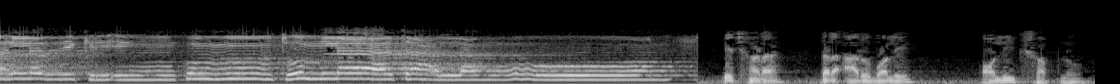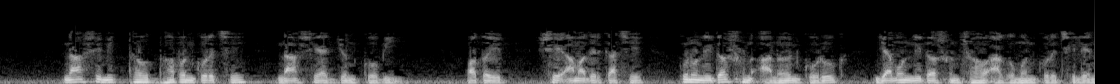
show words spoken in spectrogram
أهل الذكر إن كنتم لا تعلمون এছাড়া তারা আরো বলে অলিক স্বপ্ন না সে মিথ্যা উদ্ভাবন করেছে না সে একজন কবি অতএব সে আমাদের কাছে কোনো নিদর্শন আনয়ন করুক যেমন নিদর্শন সহ আগমন করেছিলেন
